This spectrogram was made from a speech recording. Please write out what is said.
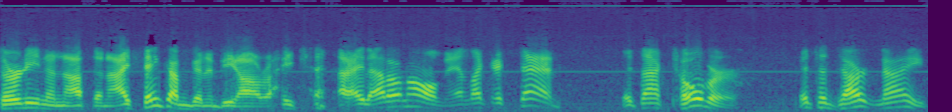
30 to nothing. I think I'm going to be all right tonight. I don't know, man. Like I said, it's October. It's a dark night.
